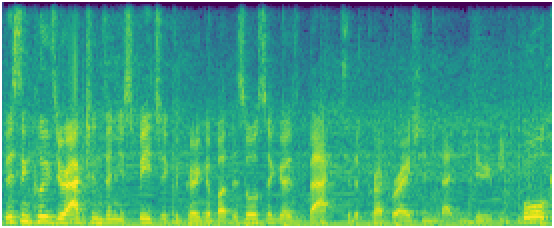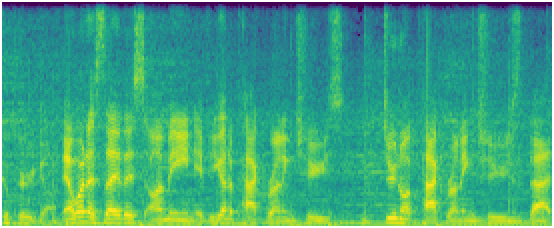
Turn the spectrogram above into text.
This includes your actions and your speech at Kapooka, but this also goes back to the preparation that you do before Kapooka. Now, when I say this, I mean if you're going to pack running shoes, do not pack running shoes that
